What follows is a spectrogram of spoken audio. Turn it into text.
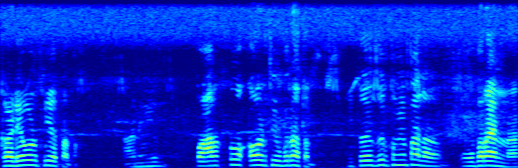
कड्यावरती येतात आणि पार टोकावरती उभं राहतात. इथं जर तुम्ही पाहिला उभं राहिल ना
